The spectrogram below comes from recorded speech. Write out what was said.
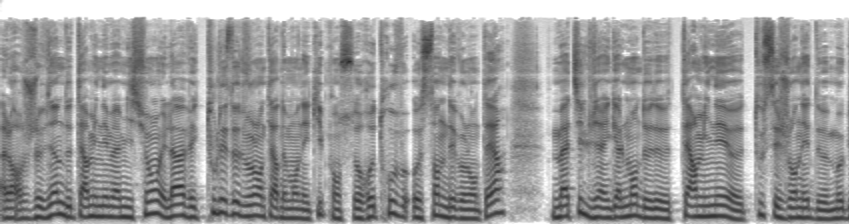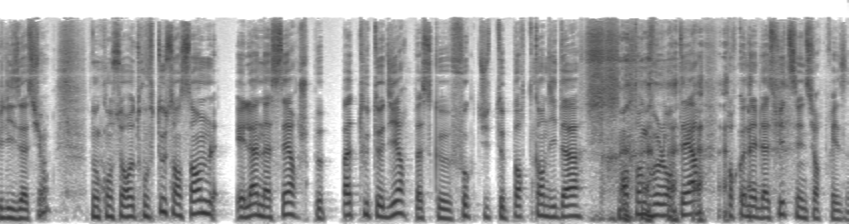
Alors, je viens de terminer ma mission et là, avec tous les autres volontaires de mon équipe, on se retrouve au centre des volontaires. Mathilde vient également de terminer euh, toutes ces journées de mobilisation. Donc, on se retrouve tous ensemble. Et là, Nasser, je peux pas tout te dire parce que faut que tu te portes candidat en tant que volontaire pour connaître la suite. C'est une surprise.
